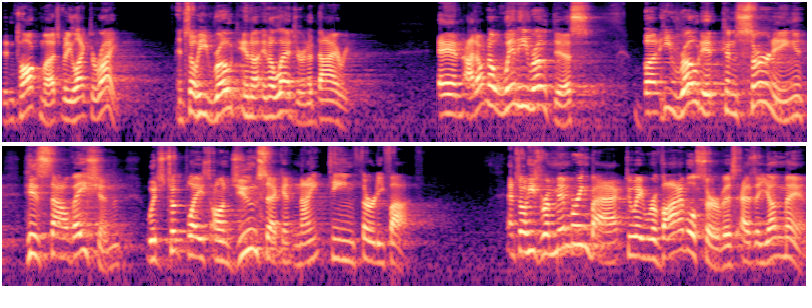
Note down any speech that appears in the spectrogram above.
didn't talk much, but he liked to write. And so he wrote in a, in a ledger, in a diary. And I don't know when he wrote this, but he wrote it concerning his salvation, which took place on June 2nd, 1935. And so he's remembering back to a revival service as a young man.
